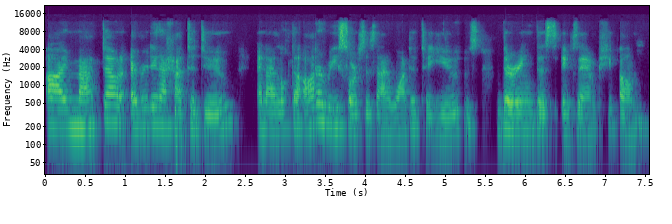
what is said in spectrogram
I mapped out everything I had to do and I looked at all the resources that I wanted to use during this exam, um,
